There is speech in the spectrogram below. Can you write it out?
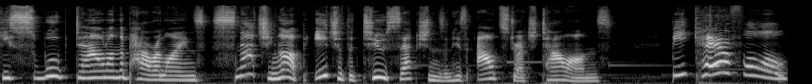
he swooped down on the power lines, snatching up each of the two sections in his outstretched talons. Be careful,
